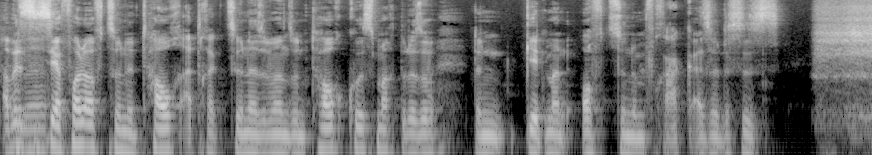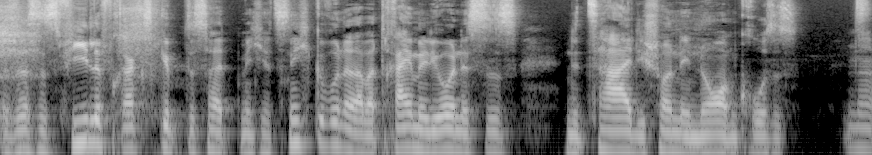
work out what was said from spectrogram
Aber das ist ja voll oft so eine Tauchattraktion. Also wenn man so einen Tauchkurs macht oder so, dann geht man oft zu einem Wrack. Also das ist, also dass es viele Wracks gibt, das hat mich jetzt nicht gewundert. Aber drei Millionen ist es eine Zahl, die schon enorm groß ist. Na,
